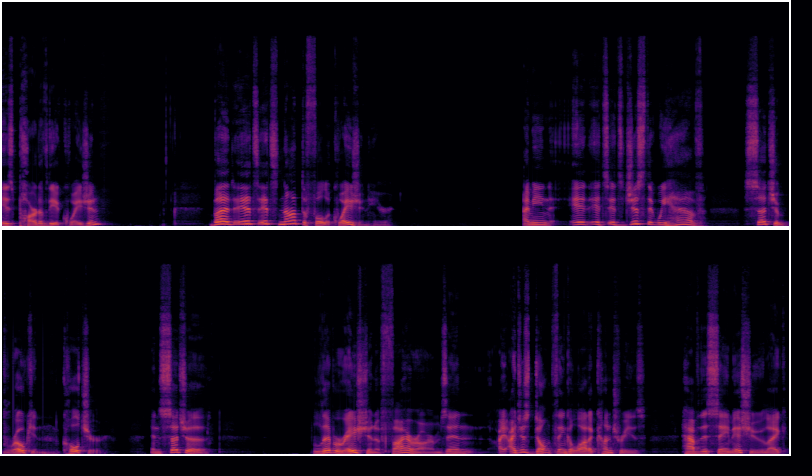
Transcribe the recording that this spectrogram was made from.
is part of the equation. But it's it's not the full equation here. I mean, it, it's it's just that we have such a broken culture and such a liberation of firearms and I, I just don't think a lot of countries have this same issue. Like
